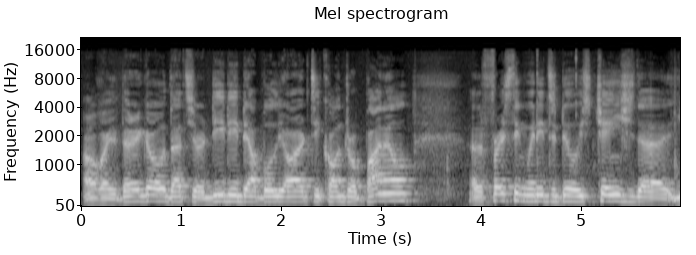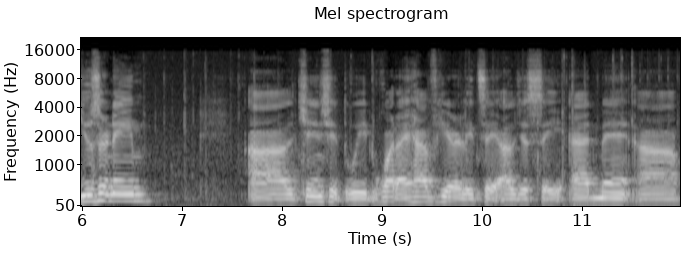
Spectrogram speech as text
Okay, there you go. That's your DDWRT control panel. Uh, the first thing we need to do is change the username. I'll change it with what I have here. Let's say I'll just say admin uh,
